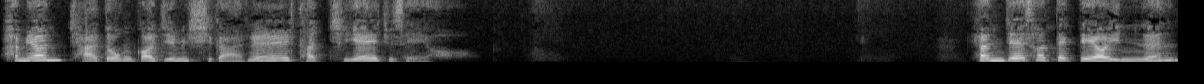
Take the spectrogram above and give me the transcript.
화면 자동 꺼짐 시간을 터치해 주세요. 현재 선택되어 있는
